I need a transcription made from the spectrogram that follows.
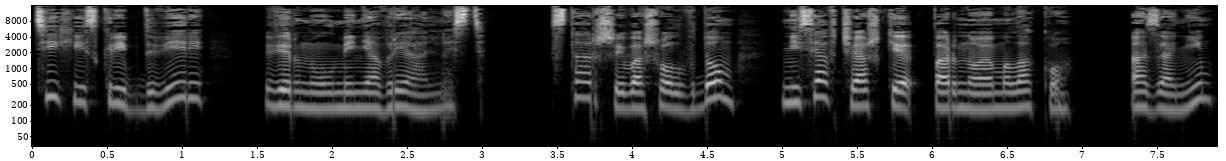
Тихий скрип двери вернул меня в реальность. Старший вошел в дом, неся в чашке парное молоко, а за ним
